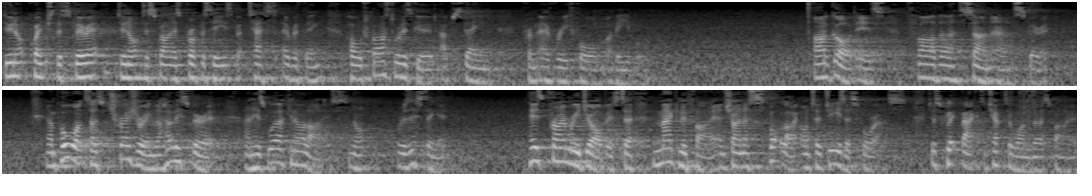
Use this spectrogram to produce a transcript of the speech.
Do not quench the spirit, do not despise prophecies, but test everything. Hold fast what is good, abstain from every form of evil. Our God is Father, Son, and Spirit. And Paul wants us treasuring the Holy Spirit and his work in our lives, not resisting it. His primary job is to magnify and shine a spotlight onto Jesus for us. Just flick back to chapter 1, verse 5.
